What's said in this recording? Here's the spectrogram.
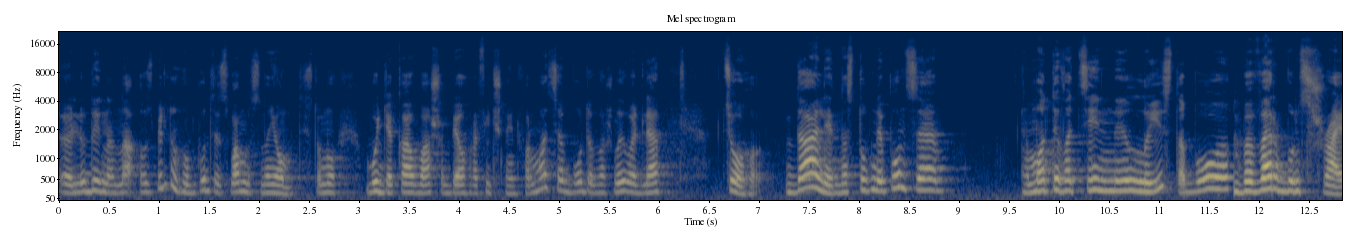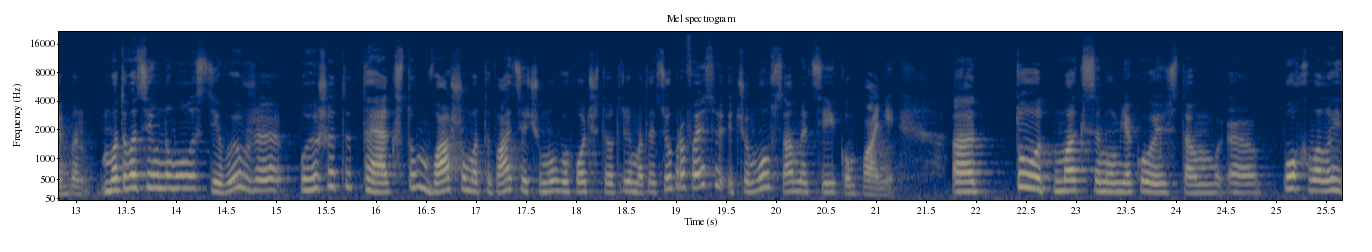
е, людина на Ausbildung буде з вами знайомитись. Тому будь-яка ваша біографічна інформація буде важлива для цього. Далі наступний пункт це. Мотиваційний лист або Bewerbungsschreiben. В мотиваційному листі ви вже пишете текстом вашу мотивацію, чому ви хочете отримати цю професію і чому саме цій компанії. Е, Тут максимум якоїсь там е, похвали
